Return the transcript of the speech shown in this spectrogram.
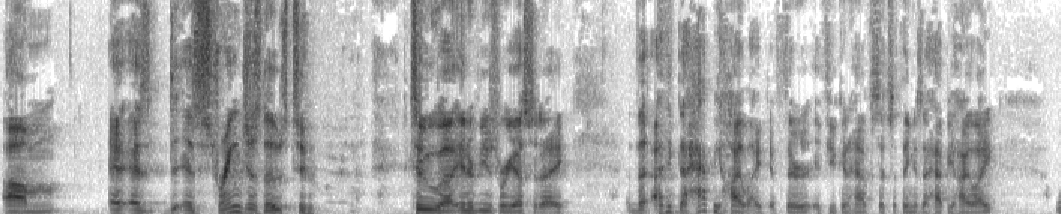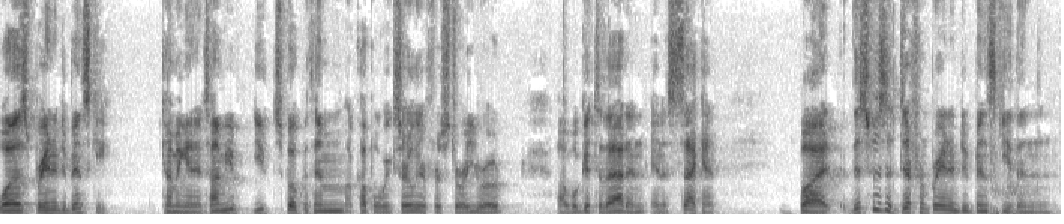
Um, as as strange as those two two uh, interviews were yesterday, the, I think the happy highlight, if there if you can have such a thing as a happy highlight, was Brandon Dubinsky coming in. And Tom, you you spoke with him a couple weeks earlier for a story you wrote. Uh, we'll get to that in, in a second. But this was a different Brandon Dubinsky than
